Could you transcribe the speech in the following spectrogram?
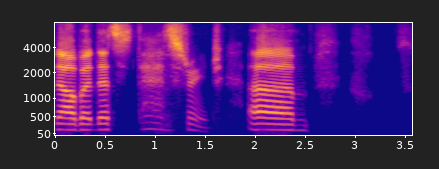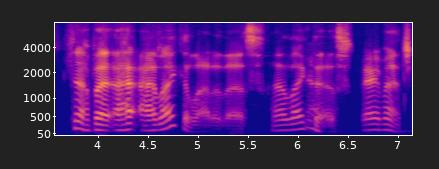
no, but that's that's strange. Um, no, but I, I like a lot of this. I like Yeah. those very much.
